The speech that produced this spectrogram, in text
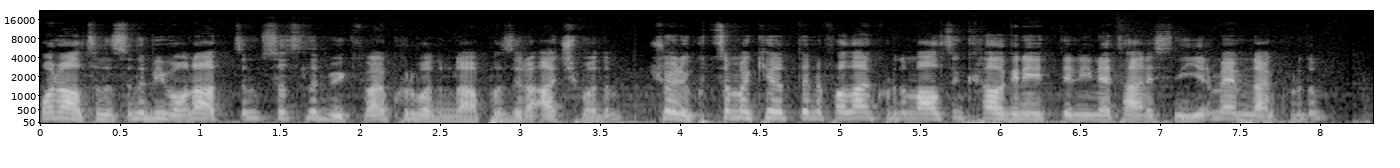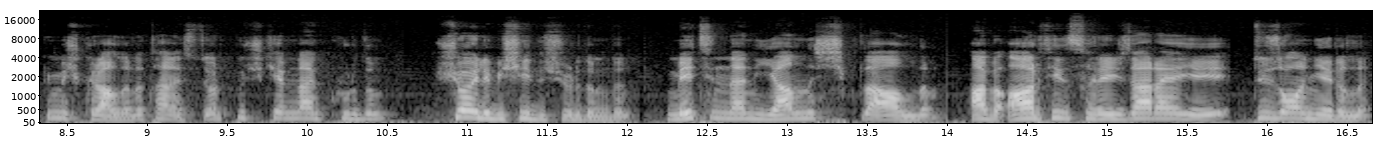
16'lısını bir ona attım. Satılır büyük ihtimal. Kurmadım daha pazarı açmadım. Şöyle kutsama kağıtlarını falan kurdum. Altın kral granitlerini yine tanesini 20 emden kurdum. Gümüş krallarını tanesi 4.5 emden kurdum. Şöyle bir şey düşürdüm dün. Metin'den yanlışlıkla aldım. Abi artı 7 sarı ejderha yayı düz 10 yarılı.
